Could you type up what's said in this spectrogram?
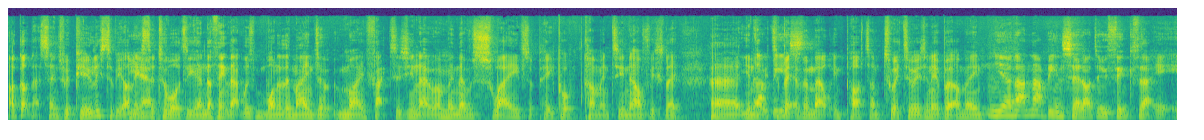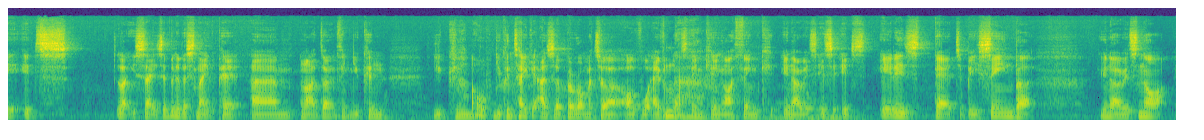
I got that sense with Pulis, to be honest. Yeah. Towards the end, I think that was one of the main main factors. You know, I mean, there were swaves of people commenting. Obviously, uh, you know, That it's a bit s- of a melting pot on Twitter, isn't it? But I mean, Yeah, that, and that being said, I do think that it, it, it's like you say, it's a bit of a snake pit, um, and I don't think you can you can Oh. you can take it as a barometer of what everyone's No. thinking. I think you know it's it's it's it is there to be seen, but you know it's not.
